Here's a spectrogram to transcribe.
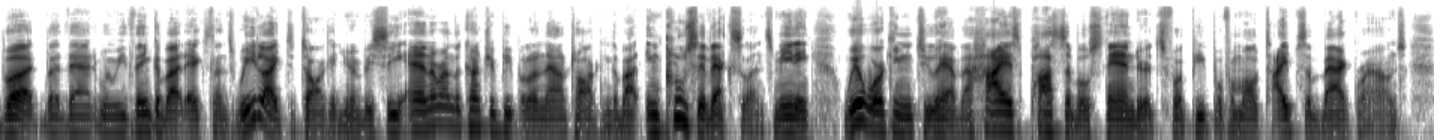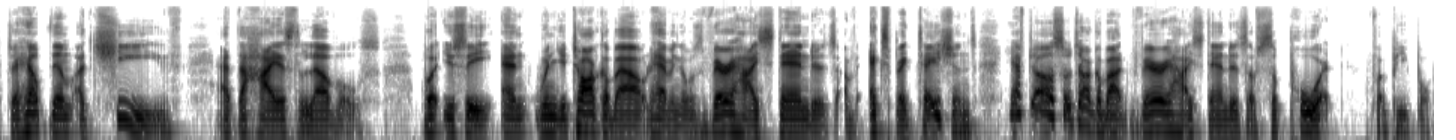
But but that when we think about excellence, we like to talk at UMBC and around the country. People are now talking about inclusive excellence, meaning we're working to have the highest possible standards for people from all types of backgrounds to help them achieve at the highest levels. But you see, and when you talk about having those very high standards of expectations, you have to also talk about very high standards of support for people.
